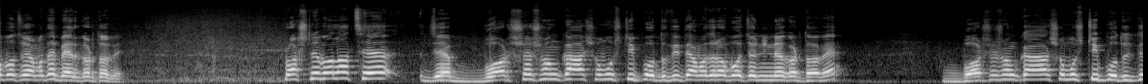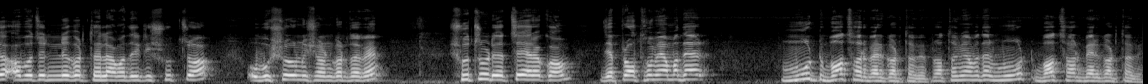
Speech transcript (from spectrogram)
অবচয় আমাদের বের করতে হবে। প্রশ্নে বলা আছে যে বর্ষ সংখ্যা সমষ্টি পদ্ধতিতে আমাদের অবচয় নির্ণয় করতে হবে। বর্ষ সংখ্যা সমষ্টি পদ্ধতিতে অবচয় নির্ণয় করতে হলে আমাদের একটি সূত্র অবশ্যই অনুসরণ করতে হবে। সূত্রটি হচ্ছে এরকম যে প্রথমে আমাদের মোট বছর বের করতে হবে। প্রথমে আমাদের মোট বছর বের করতে হবে।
